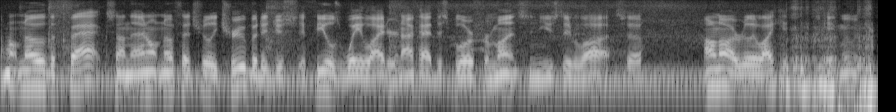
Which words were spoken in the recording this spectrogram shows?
I don't know the facts on that. I don't know if that's really true, but it just it feels way lighter. And I've had this blower for months and used it a lot. So I don't know. I really like it. Keep moving.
